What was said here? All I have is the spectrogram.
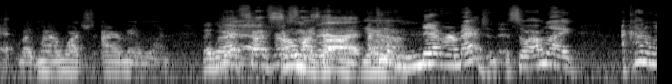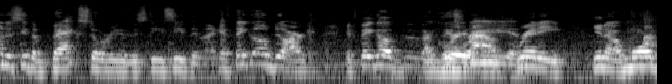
At, like when I watched Iron Man one. Like when I Yes. saw first Oh saw my that, God, I could have never imagined this. So I'm like, I kind of want to see the backstory of this DC thing. Like if they go dark, if they go like Gritty this route, gritty. You know, more to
